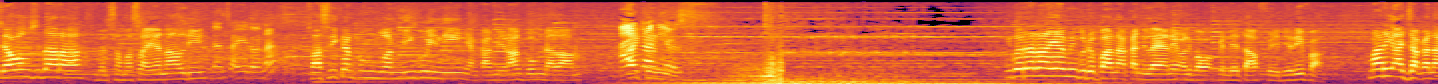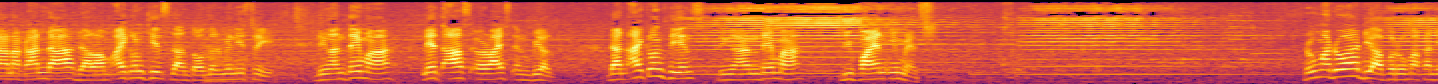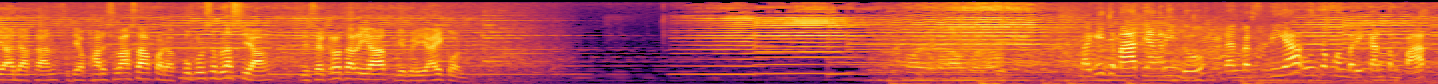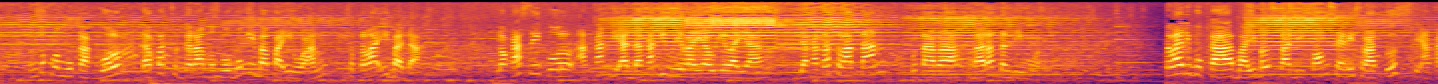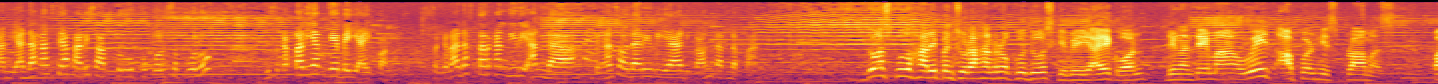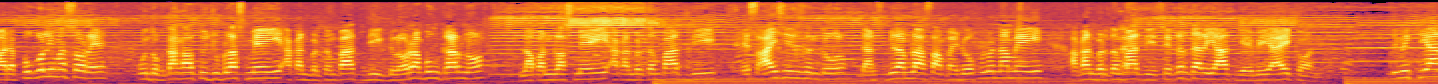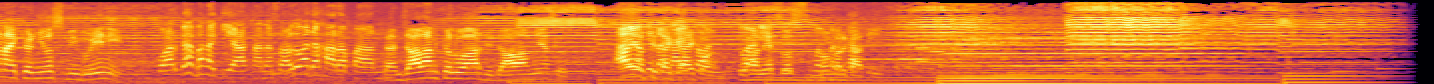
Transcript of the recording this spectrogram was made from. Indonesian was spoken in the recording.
Shalom saudara, bersama saya Naldi. Dan saya Dona. Saksikan pengumuman minggu ini yang kami rangkum dalam Icon News. Ibadah raya minggu depan akan dilayani oleh Bapak Pendeta Fedi Riva. Mari ajak anak-anak Anda dalam Icon Kids dan Toddler Ministry dengan tema Let Us Arise and Build dan Icon Teens dengan tema Divine Image. Rumah doa di Upper Room akan diadakan setiap hari Selasa pada pukul 11 siang di Sekretariat GBI Icon. Bagi jemaat yang rindu dan bersedia untuk memberikan tempat untuk membuka kul, dapat segera menghubungi Bapak Iwan setelah ibadah. Lokasi kul akan diadakan di wilayah-wilayah Jakarta Selatan, Utara, Barat, dan Timur. Telah dibuka Bible Study Com seri 100 yang akan diadakan setiap hari Sabtu pukul 10 di Sekretariat GBI Icon. Segera daftarkan diri Anda dengan Saudari Ria di counter depan. Doa 10 hari pencurahan roh kudus GBI Icon dengan tema Wait Upon His Promise. Pada pukul 5 sore untuk tanggal 17 Mei akan bertempat di Gelora Bung Karno, 18 Mei akan bertempat di SIC Sentul, dan 19 sampai 26 Mei akan bertempat di Sekretariat GBI Icon. Demikian Icon News minggu ini. Keluarga bahagia karena selalu ada harapan. Dan jalan keluar di dalam Yesus. Ayo kita ke Icon. Tuhan Yesus memberkati.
